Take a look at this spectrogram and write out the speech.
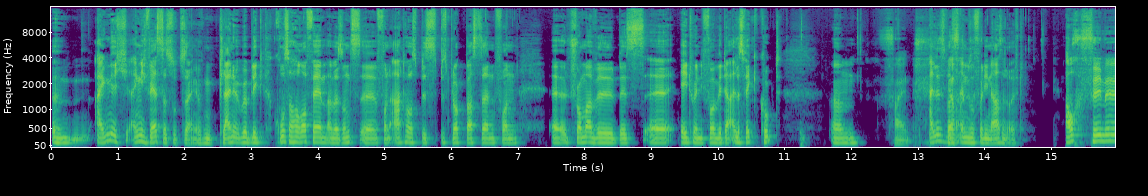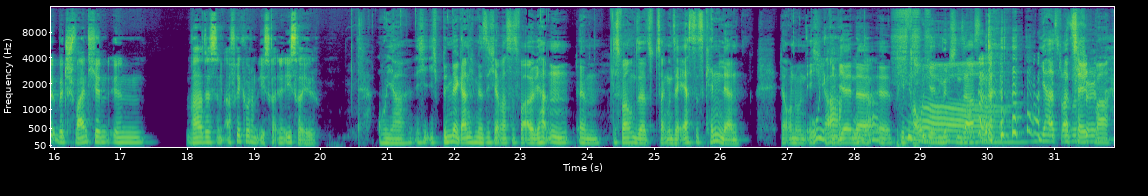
Ähm, eigentlich, eigentlich wäre es das sozusagen. Ein kleiner Überblick, großer Horrorfilm, aber sonst äh, von Arthouse bis, bis Blockbustern, von äh, Traumaville bis äh, A24 wird da alles weggeguckt. Ähm, Fein. Alles, was ja, einem so vor die Nase läuft. Auch Filme mit Schweinchen in, war das in Afrika oder in Israel? In Israel. Oh ja, ich, ich bin mir gar nicht mehr sicher, was das war, aber wir hatten, ähm, das war unser sozusagen unser erstes Kennenlernen, der Onno und ich, oh ja, wie wir in oh der ja. äh, PV hier in München saßen. ja, es war Erzählt so schön. Mal.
